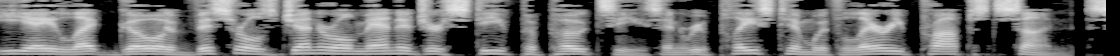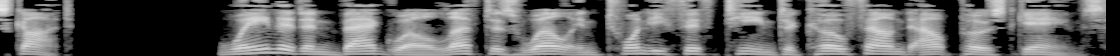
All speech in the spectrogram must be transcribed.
EA let go of Visceral's general manager Steve Papoutsis and replaced him with Larry Propst's son, Scott. Wanat and Bagwell left as well in 2015 to co-found Outpost Games.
